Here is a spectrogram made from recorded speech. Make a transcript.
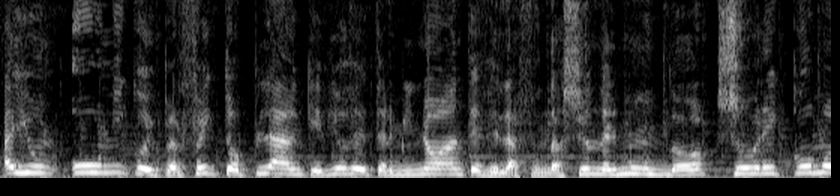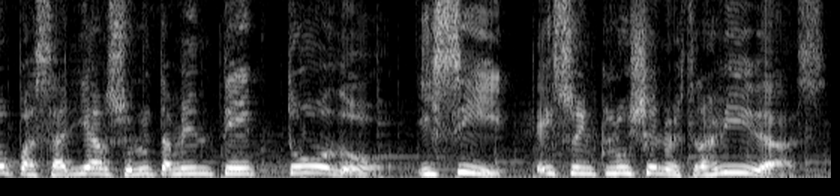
Hay un único y perfecto plan que Dios determinó antes de la fundación del mundo sobre cómo pasaría absolutamente todo. Y sí, eso incluye nuestras vidas.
